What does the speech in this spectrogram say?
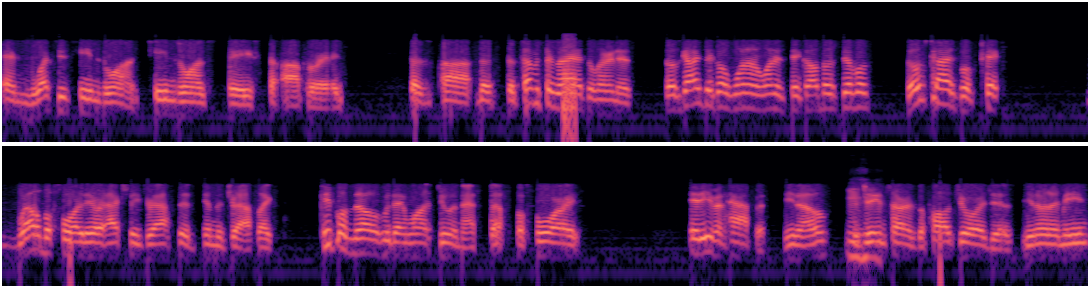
And what do teams want? Teams want space to operate. Because uh, the the toughest thing that I had to learn is those guys that go one on one and take all those dribbles. Those guys were picked well before they were actually drafted in the draft. Like people know who they want doing that stuff before it, even happened. You know, the Mhm. James Hardens, the Paul Georges. You know what I mean?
